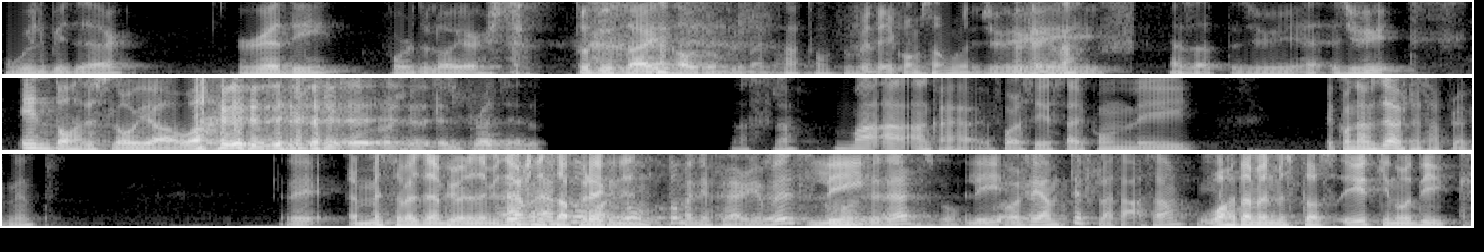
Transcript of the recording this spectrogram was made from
will be there, ready for the lawyers to decide how to implement. Fidejkom Samuel. Ġifieri, eżatt, ġifieri, eh, ġifieri, intom ħad islowjaw il-proċess. Astra. Ma anka forsi jista' jkun li ikun hemm żewġ nisa pregnant. Missa, per eżempju, per eżempju, zewġ nisa pregnant. Too many variables, li consider. Li forsi hemm tifla taqsam. Waħda minn mistoqsijiet kienu dik.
